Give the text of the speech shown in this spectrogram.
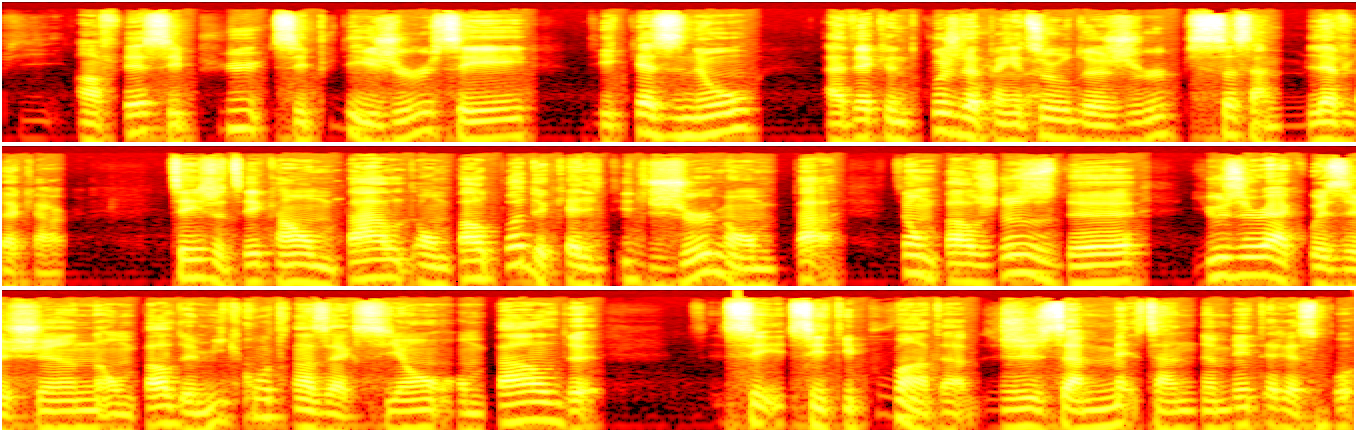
Puis en fait, c'est plus, c'est plus des jeux, c'est des casinos avec une couche de peinture de jeu. Puis ça, ça me lève le cœur. Tu sais, je dire, quand on me parle, on me parle pas de qualité du jeu, mais on me parle, on me parle juste de user acquisition, on me parle de microtransactions, on me parle de. C'est épouvantable. Je- ça, ça ne m'intéresse pas.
